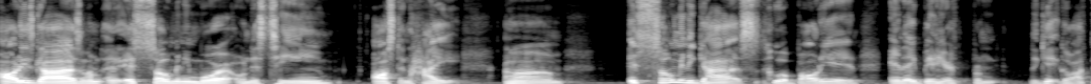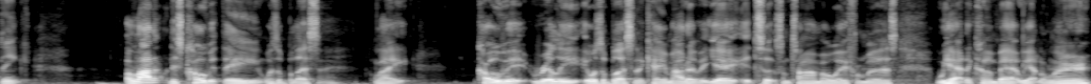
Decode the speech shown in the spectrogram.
all these guys, and I'm, it's so many more on this team. Austin Height, um, it's so many guys who are bought in, and they've been here from the get go. I think a lot of this COVID thing was a blessing. Like COVID really, it was a blessing that came out of it. Yeah, it took some time away from us. We had to come back. We had to learn.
